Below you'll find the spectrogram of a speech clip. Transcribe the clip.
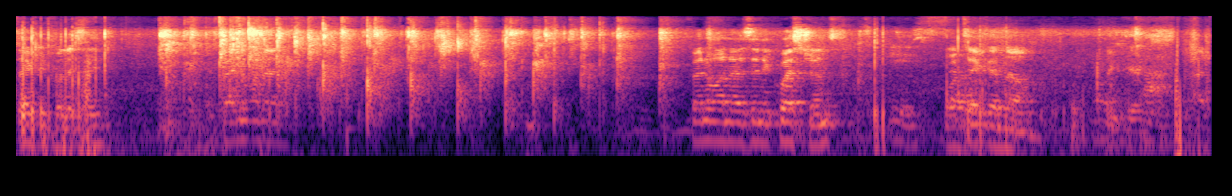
Thank you for listening. If anyone has, if anyone has any questions, Yes. we'll take them now. Thank you.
